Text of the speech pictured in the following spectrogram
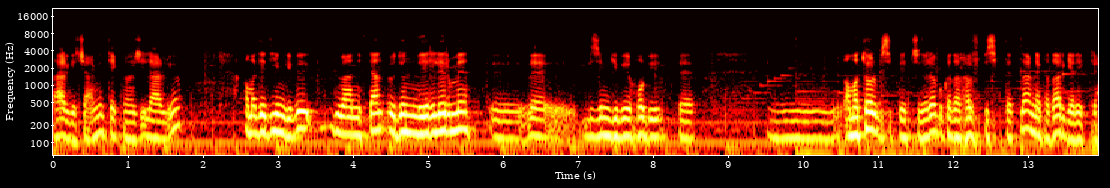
Her geçen gün teknoloji ilerliyor. Ama dediğim gibi güvenlikten ödün verilir mi ee, ve bizim gibi hobi ve e, amatör bisikletçilere bu kadar hafif bisikletler ne kadar gerekli?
